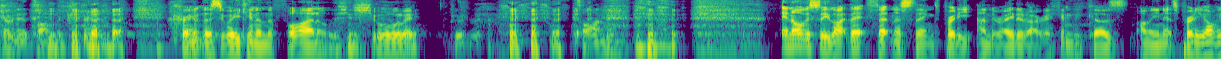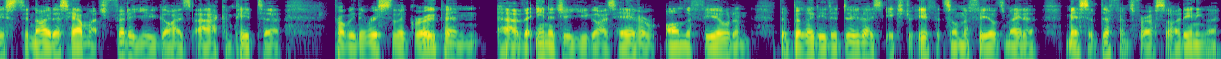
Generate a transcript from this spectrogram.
haven't had time to cramp. Cramped this weekend in the final, surely. Perfect timing. And obviously, like that fitness thing's pretty underrated, I reckon, because I mean, it's pretty obvious to notice how much fitter you guys are compared to probably the rest of the group and uh, the energy you guys have on the field and the ability to do those extra efforts on the field's made a massive difference for our side anyway.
